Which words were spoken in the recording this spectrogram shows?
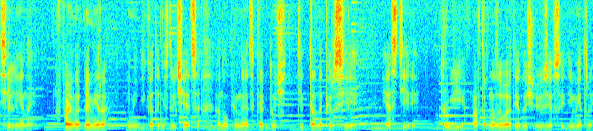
Селеной. В поэмах Гомера имя Геката не встречается, она упоминается как дочь Титана Персея и Астерии. Другие автор называют ее дочерью Зевса и Диметры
